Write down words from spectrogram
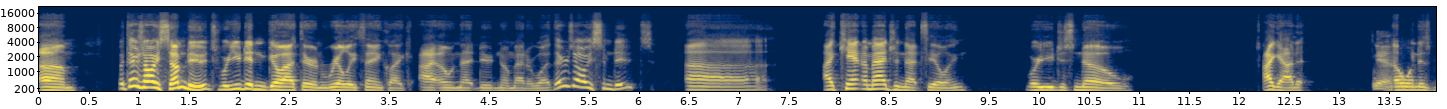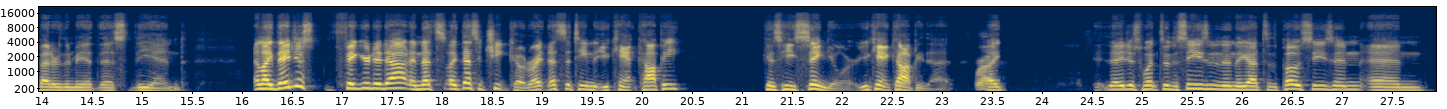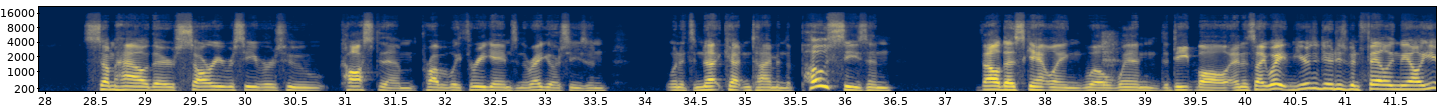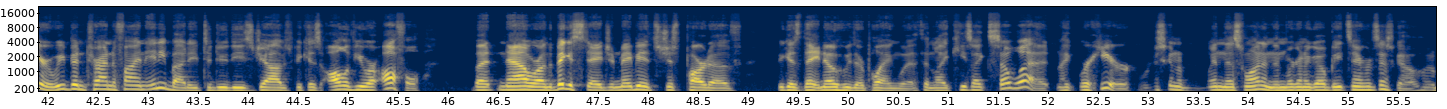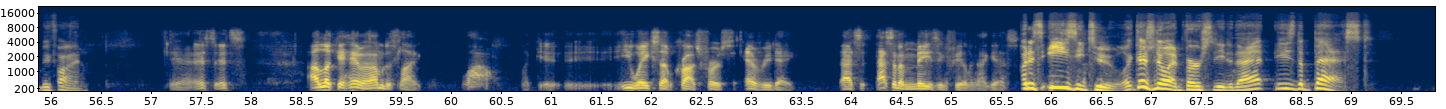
Um, but there's always some dudes where you didn't go out there and really think like I own that dude no matter what. There's always some dudes. Uh, I can't imagine that feeling where you just know I got it. Yeah. No one is better than me at this. The end. And like they just figured it out, and that's like that's a cheat code, right? That's the team that you can't copy because he's singular. You can't copy that. Right. Like they just went through the season and then they got to the postseason and somehow there's sorry receivers who cost them probably three games in the regular season. When it's nut cutting time in the postseason, Valdes-Scantling will win the deep ball. And it's like, wait, you're the dude who's been failing me all year. We've been trying to find anybody to do these jobs because all of you are awful. But now we're on the biggest stage, and maybe it's just part of because they know who they're playing with. And like he's like, so what? Like we're here. We're just gonna win this one, and then we're gonna go beat San Francisco. It'll be fine. Yeah, it's it's. I look at him and I'm just like, wow. Like it, it, he wakes up crotch first every day. That's that's an amazing feeling, I guess. But it's easy to like. There's no adversity to that. He's the best.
